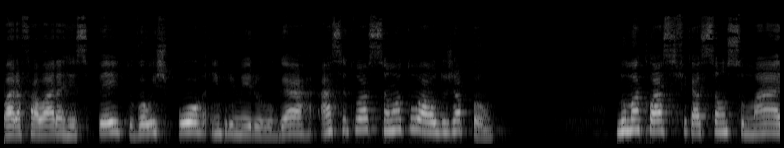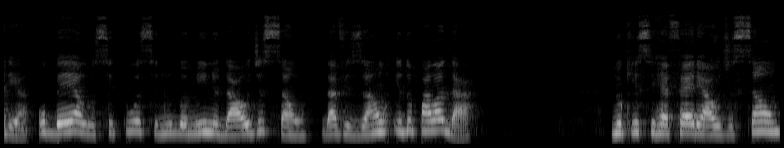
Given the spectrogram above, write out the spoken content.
Para falar a respeito, vou expor, em primeiro lugar, a situação atual do Japão. Numa classificação sumária, o belo situa-se no domínio da audição, da visão e do paladar. No que se refere à audição,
